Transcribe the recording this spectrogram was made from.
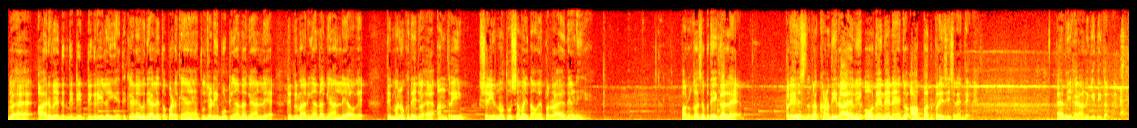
ਜੋ ਹੈ ਆਯੁਰਵੈਦਿਕ ਦੀ ਡਿ- ਡਿਗਰੀ ਲਈ ਹੈ ਤੇ ਕਿਹੜੇ ਵਿਦਿਆਲੇ ਤੋਂ ਪੜ੍ਹ ਕੇ ਆਇਆ, ਤੂੰ ਜੜੀ ਬੂਟੀਆਂ ਦਾ ਗਿਆਨ ਲਿਆ ਤੇ ਬਿਮਾਰੀਆਂ ਦਾ ਗਿਆਨ ਲਿਆ ਹੋਵੇ ਤੇ ਮਨੁੱਖ ਦੇ ਜੋ ਹੈ ਅੰਤਰੀ ਸਰੀਰ ਨੂੰ ਤੂੰ ਸਮਝਦਾ ਹੋਵੇਂ, ਪਰ ਰਾਏ ਦੇਣੀ ਹੈ। ਔਰ ਗਜ਼ਬ ਦੀ ਗੱਲ ਹੈ ਪ੍ਰੇਜ਼ ਰੱਖਣ ਦੀ ਰਾਏ ਵੀ ਉਹ ਦਿੰਦੇ ਨੇ ਜੋ ਆਪ ਬਦਪਰੇਜ਼ੀ ਚ ਰਹਿੰਦੇ ਨੇ। ਇਹ ਵੀ ਹੈਰਾਨਗੀ ਦੀ ਗੱਲ ਹੈ।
